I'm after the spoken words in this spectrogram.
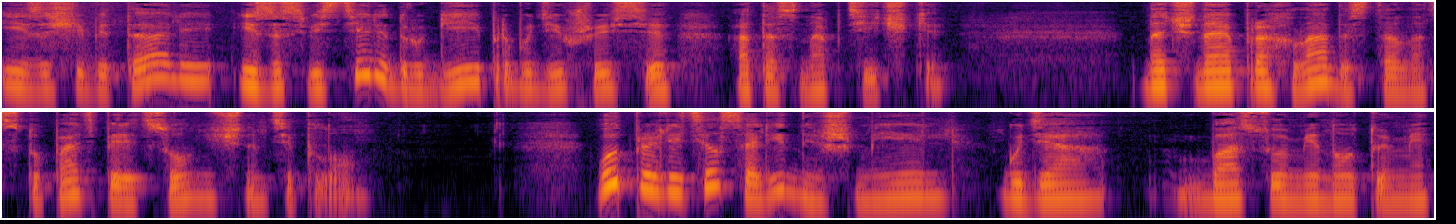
и защебетали, и засвистели другие пробудившиеся ото сна птички. Ночная прохлада стала отступать перед солнечным теплом. Вот пролетел солидный шмель, гудя басу минутами,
